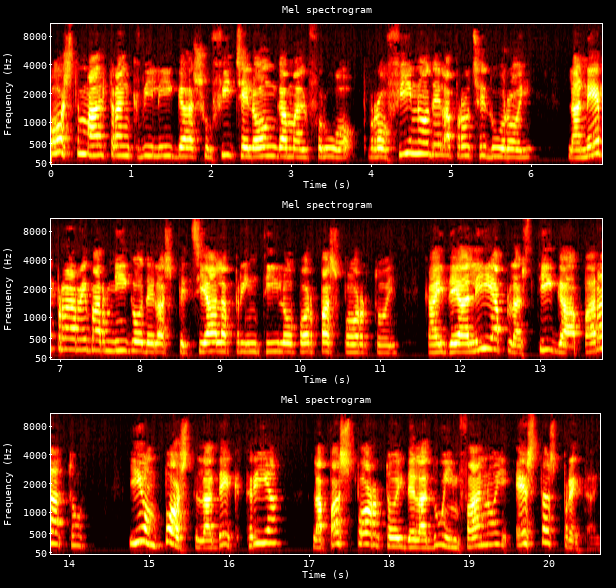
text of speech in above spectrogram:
Post mal tranquilliga suffice longa malfruo profino de la proceduroi, la nepra revarmigo de la speciala printilo por pasportoi, cae de alia plastiga apparato, iom post la dec tria la pasportoi de la du infanoi estas pretai.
